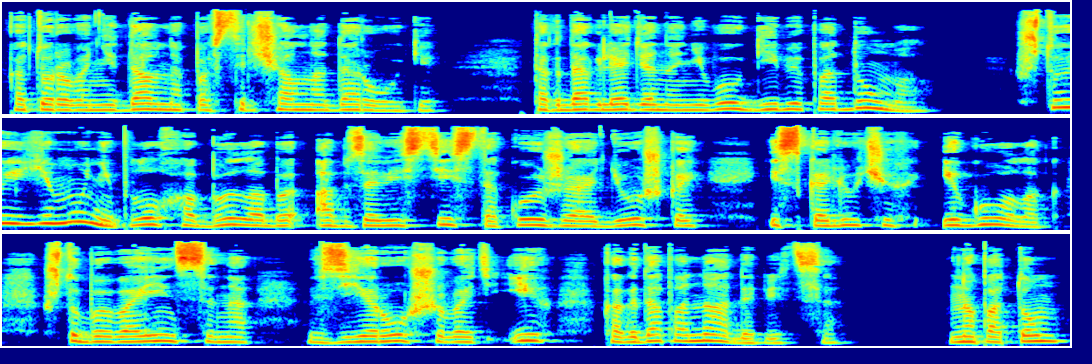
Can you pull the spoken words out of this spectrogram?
которого недавно повстречал на дороге. Тогда, глядя на него, Гиби подумал, что и ему неплохо было бы обзавестись такой же одежкой из колючих иголок, чтобы воинственно взъерошивать их, когда понадобится. Но потом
